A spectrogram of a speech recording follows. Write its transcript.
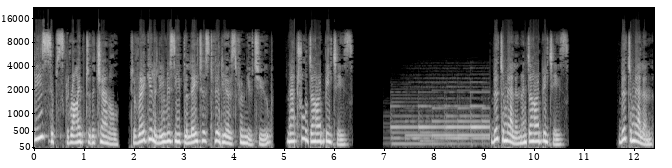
Please subscribe to the channel to regularly receive the latest videos from YouTube, Natural Diabetes. Bitter melon and diabetes. Bitter melon,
